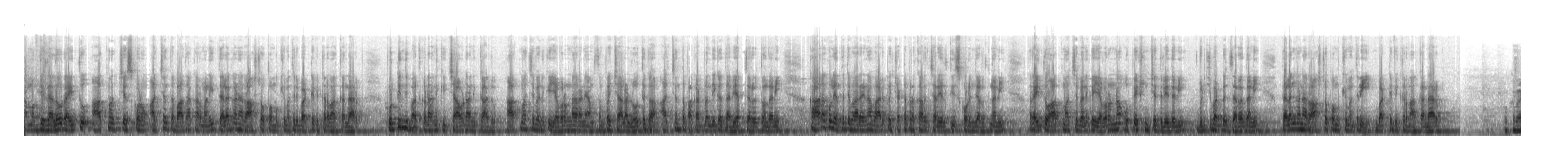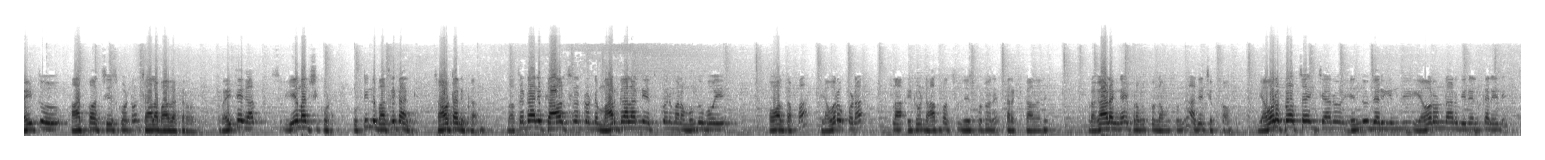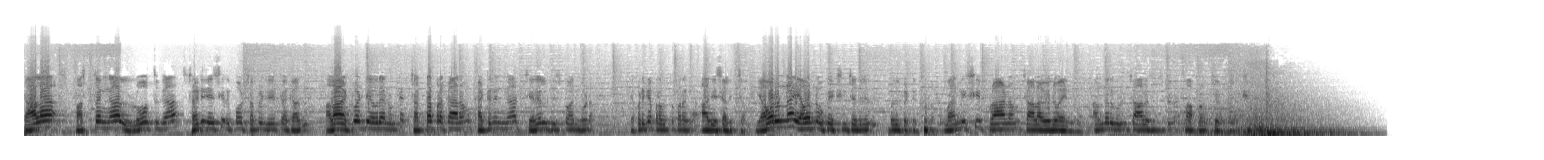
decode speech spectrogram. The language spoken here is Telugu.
ఖమ్మం జిల్లాలో రైతు ఆత్మహత్య చేసుకోవడం అత్యంత బాధాకరమని తెలంగాణ రాష్ట్ర ఉప ముఖ్యమంత్రి బట్టి విక్రమార్క అన్నారు. పుట్టింది బతకడానికి చావడానికి కాదు. ఆత్మహత్య వెనుక ఎవరున్నారనే అంశంపై చాలా లోతుగా అత్యంత పకడ్బందీగా దర్యాప్తు జరుగుతోందని కారకులు ఎంతటి వారైనా వారిపై చట్ట ప్రకారం చర్యలు తీసుకోవడం జరుగుతుందని రైతు ఆత్మహత్య వెనుక ఎవరున్నా ఉపేక్షించేది లేదని విడిచిపడ్డం జరగదని తెలంగాణ రాష్ట్ర ఉప ముఖ్యమంత్రి బట్టి విక్రమార్క అన్నారు. ఒక రైతు ఆత్మహత్య చేసుకోవటం చాలా బాధాకరమైంది. రైతే కాదు ఏ మనిషి కూడా పుట్టింది బతకటానికి చావటానికి కాదు. బతకడానికి కావాల్సినటువంటి మార్గాలన్నీ ఎత్తుకొని మనం ముందుకు పోయి పోవాలి తప్ప ఎవరు కూడా ఇట్లా ఇటువంటి ఆత్మహత్యలు చేసుకోవటం అనేది కరెక్ట్ కాదని ప్రగాఢంగా ఈ ప్రభుత్వం నమ్ముతుంది. అదే చెప్తాం. ఎవరు ప్రోత్సహించారు? ఎందుకు జరిగింది? ఎవరున్నారు దీని వెనుక అనేది చాలా స్పష్టంగా లోతుగా స్టడీ చేసి రిపోర్ట్ సబ్మిట్ చేయటం కాదు అలా అటువంటి ఎవరైనా ఉంటే చట్ట ప్రకారం కఠినంగా చర్యలు తీసుకోవాలని కూడా ఎప్పటికే ప్రభుత్వ పరంగా ఆదేశాలు ఇచ్చాం. ఎవరున్నా ఎవరిని ఉపేక్షించేది లేదు వదిలిపెట్టేది మనిషి ప్రాణం చాలా విలువైనది. అందరి గురించి ఆలోచించడం మా ప్రభుత్వం యొక్క లక్ష్యం.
